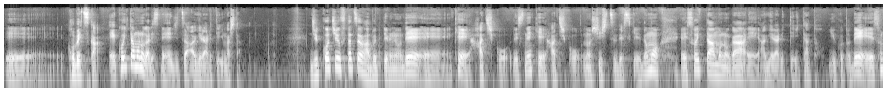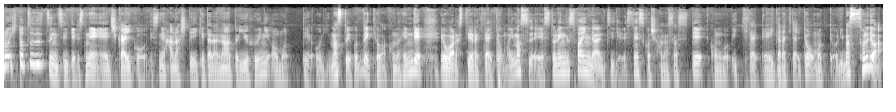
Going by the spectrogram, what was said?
えー、個別化、えー、こういったものがですね、実は挙げられていました。10個中2つが被っているので、えー、計8個ですね。計8個の資質ですけれども、えー、そういったものが、えー、挙げられていたということで、えー、その1つずつについてですね、え、次回以降ですね、話していけたらなというふうに思っております。ということで、今日はこの辺で終わらせていただきたいと思います。え、ストレングスファインダーについてですね、少し話させて今後いきたい、え、いただきたいと思っております。それでは、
